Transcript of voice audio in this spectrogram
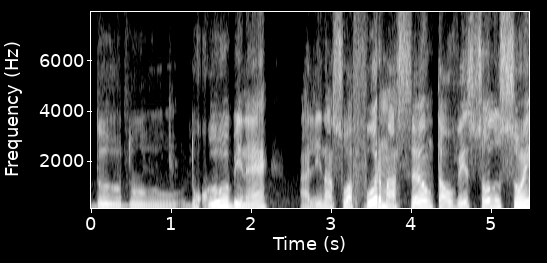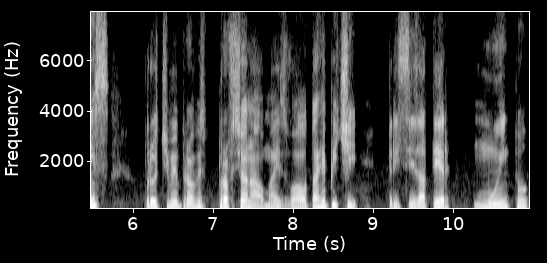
do, do, do clube, né? Ali na sua formação, talvez soluções para o time profissional. Mas volto a repetir: precisa ter muito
